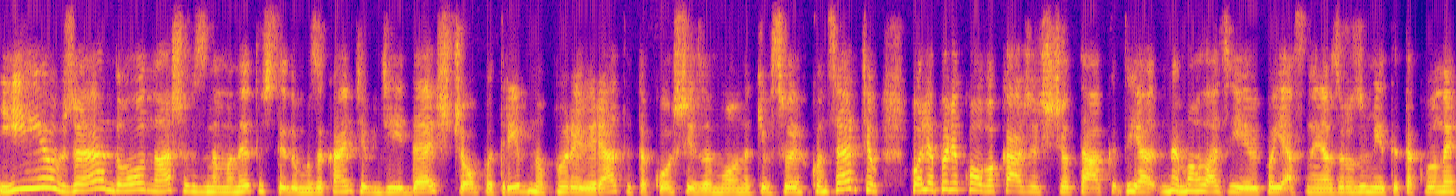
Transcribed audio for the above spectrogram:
І вже до наших знаменитостей, до музикантів дійде, що потрібно перевіряти також і замовників своїх концертів. Оля Полякова каже, що так я не могла з пояснення зрозуміти. Так вони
